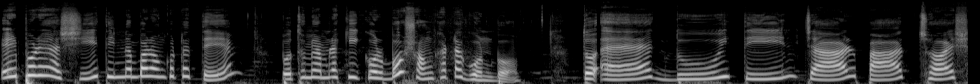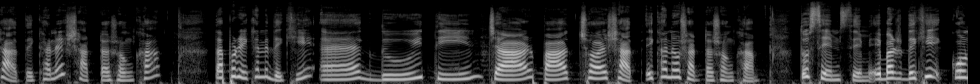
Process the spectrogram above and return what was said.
এরপরে আসি তিন নম্বর অঙ্কটাতে। প্রথমে আমরা কি করব? সংখ্যাটা গণব তো এক, দুই, তিন, চার, পাঁচ, ছয়, সাত, এখানে সাতটা সংখ্যা। তারপর এখানে দেখি, এক, দুই, তিন, চার, পাঁচ, ছয়, সাত, এখানেও সাতটা সংখ্যা। তো সেম সেম এবার দেখি কোন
